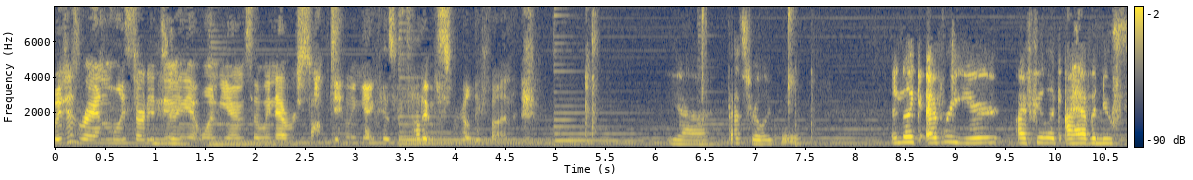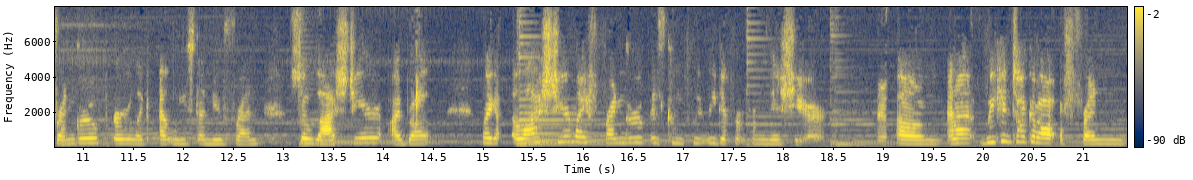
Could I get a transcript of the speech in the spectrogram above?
We just randomly started doing it one year, and so we never stopped doing it because we thought it was really fun. Yeah, that's really cool. And like every year, I feel like I have a new friend group or like at least a new friend. So last year, I brought like last year my friend group is completely different from this year. Um, and I, we can talk about a friend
